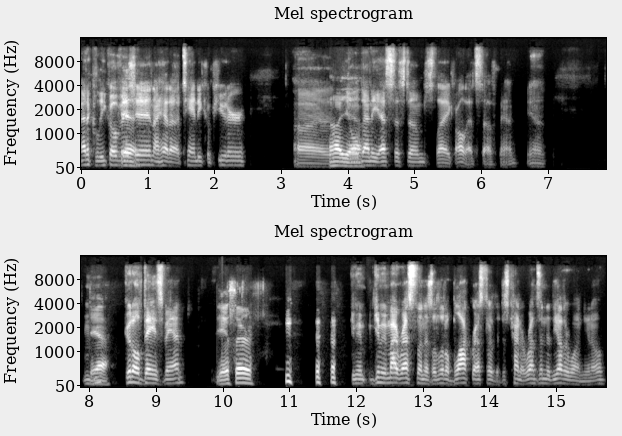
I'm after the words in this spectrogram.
I had a ColecoVision. I had a Tandy computer. Uh, Oh, the yeah. old NES systems, like all that stuff, man. Yeah. Mhm. Yeah. Good old days, man. Yes, sir. Give me, give me my wrestling as a little block wrestler that just kind of runs into the other one, you know,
